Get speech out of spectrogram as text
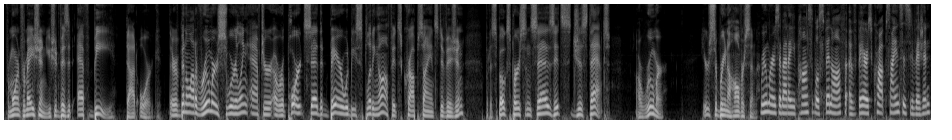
For more information, you should visit fb.org. There have been a lot of rumors swirling after a report said that Bayer would be splitting off its crop science division, but a spokesperson says it's just that a rumor. Here's Sabrina Halvorson. Rumors about a possible spinoff of Bayer's Crop Sciences Division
